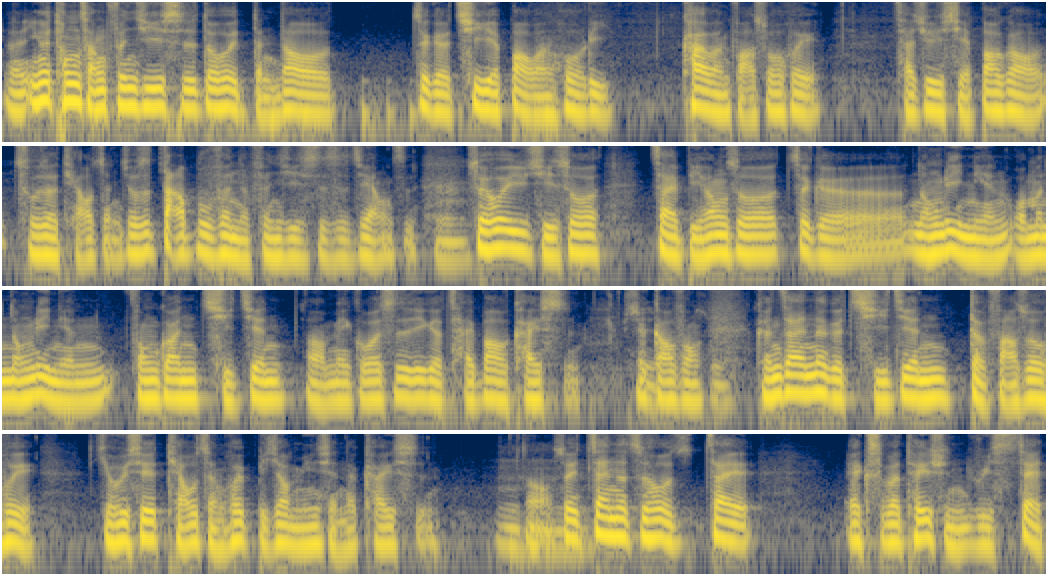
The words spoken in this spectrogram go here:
呃，因为通常分析师都会等到这个企业报完获利、开完法说会，才去写报告出的调整，就是大部分的分析师是这样子，所以会预期说，在比方说这个农历年，我们农历年封关期间啊，美国是一个财报开始是高峰，可能在那个期间的法说会有一些调整会比较明显的开始，哦，所以在那之后，在 expectation reset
